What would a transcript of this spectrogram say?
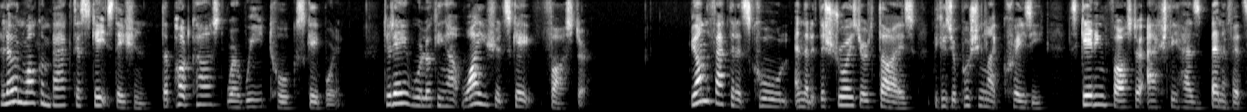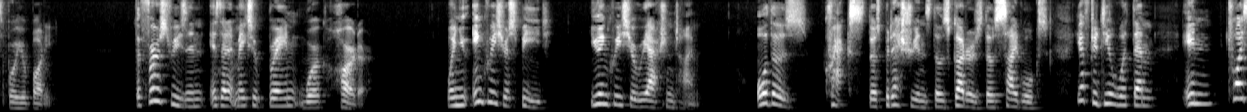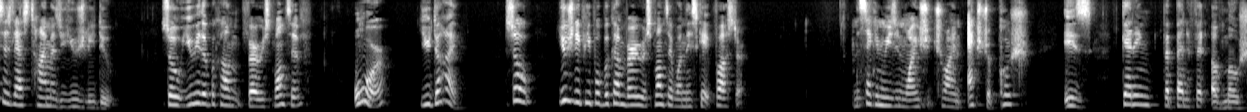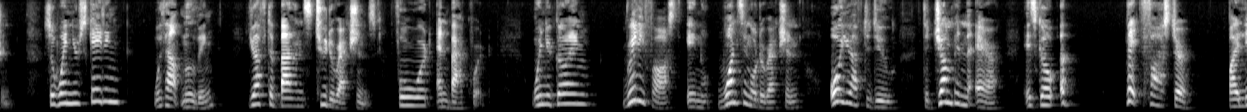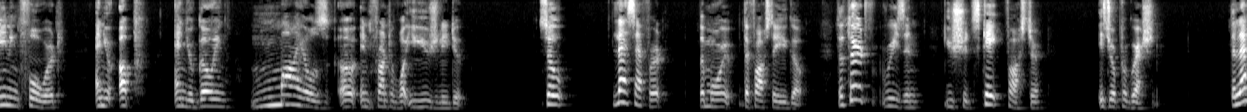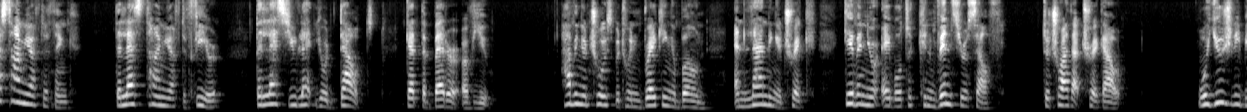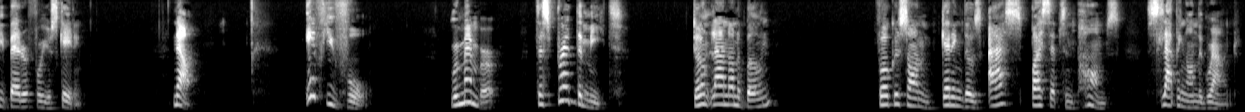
Hello and welcome back to Skate Station, the podcast where we talk skateboarding. Today we're looking at why you should skate faster. Beyond the fact that it's cool and that it destroys your thighs because you're pushing like crazy, skating faster actually has benefits for your body. The first reason is that it makes your brain work harder. When you increase your speed, you increase your reaction time. All those cracks, those pedestrians, those gutters, those sidewalks, you have to deal with them in twice as less time as you usually do. So you either become very responsive or you die. So usually people become very responsive when they skate faster. The second reason why you should try an extra push is getting the benefit of motion. So when you're skating without moving, you have to balance two directions, forward and backward. When you're going really fast in one single direction, all you have to do to jump in the air is go a bit faster by leaning forward and you're up and you're going miles uh, in front of what you usually do. So, less effort, the more the faster you go. The third reason you should skate faster is your progression. The less time you have to think, the less time you have to fear, the less you let your doubt get the better of you. Having a choice between breaking a bone and landing a trick, given you're able to convince yourself to try that trick out, will usually be better for your skating. Now, if you fall, remember to spread the meat. Don't land on a bone. Focus on getting those ass, biceps, and palms slapping on the ground.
